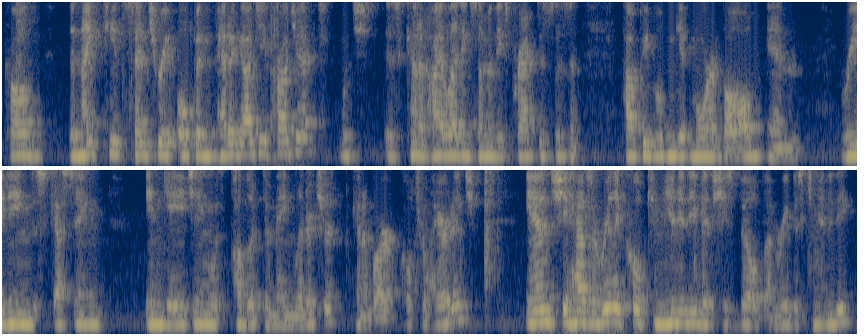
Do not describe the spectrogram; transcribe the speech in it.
called the 19th Century Open Pedagogy Project, which is kind of highlighting some of these practices and how people can get more involved in reading, discussing, engaging with public domain literature, kind of our cultural heritage. And she has a really cool community that she's built on Rebus Community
